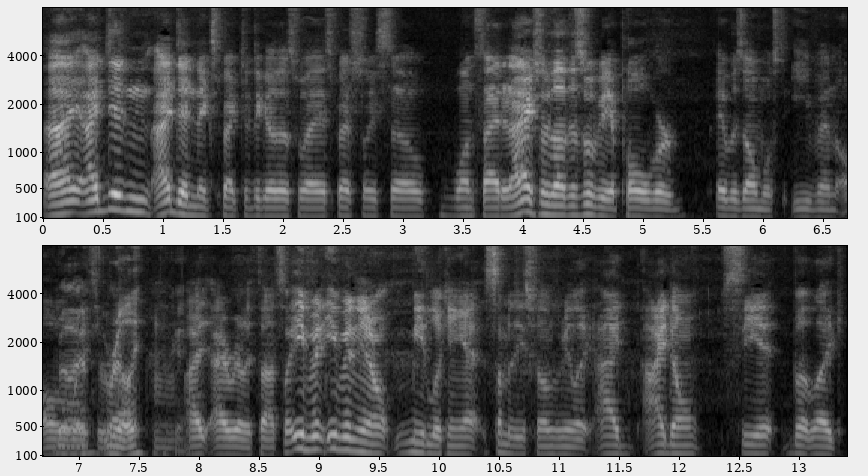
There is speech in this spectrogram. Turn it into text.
I I didn't I didn't expect it to go this way, especially so one sided. I actually thought this would be a poll where it was almost even all the way through. really. I, I really thought so. Even even you know me looking at some of these films and be like I I don't see it, but like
